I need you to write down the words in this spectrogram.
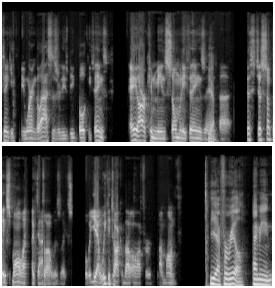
think you have to be wearing glasses or these big bulky things ar can mean so many things and Yeah. uh, just just something small like that i thought was like cool. but yeah we could talk about awe for a month Yeah, for real. I mean,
